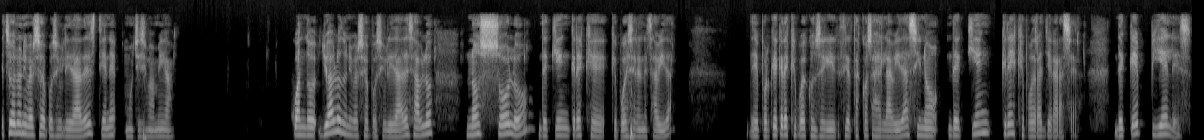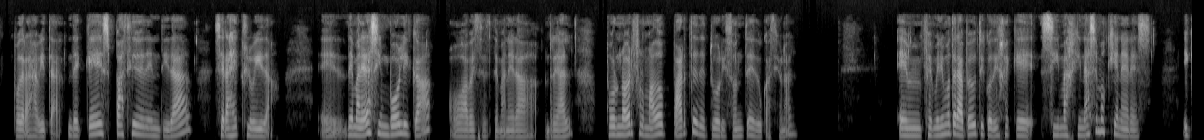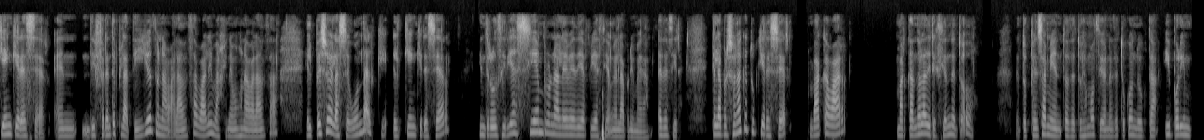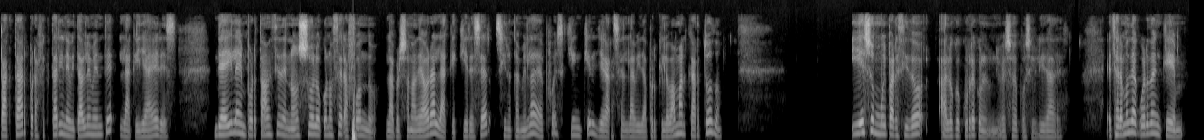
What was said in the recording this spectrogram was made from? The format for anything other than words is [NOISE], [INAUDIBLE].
Esto del universo de posibilidades tiene muchísima amiga. Cuando yo hablo de universo de posibilidades, hablo no solo de quién crees que, que puede ser en esta vida, de por qué crees que puedes conseguir ciertas cosas en la vida, sino de quién crees que podrás llegar a ser, de qué pieles podrás habitar, de qué espacio de identidad serás excluida. Eh, de manera simbólica o a veces de manera real, por no haber formado parte de tu horizonte educacional. En feminismo terapéutico dije que si imaginásemos quién eres y quién quieres ser en diferentes platillos de una balanza, ¿vale? Imaginemos una balanza, el peso de la segunda, el, quién quieres ser, introduciría siempre una leve desviación en la primera. Es decir, que la persona que tú quieres ser va a acabar marcando la dirección de todo de tus pensamientos, de tus emociones, de tu conducta y por impactar, por afectar inevitablemente la que ya eres. De ahí la importancia de no solo conocer a fondo la persona de ahora, la que quiere ser, sino también la de después, quién quiere llegar a ser en la vida, porque lo va a marcar todo. Y eso es muy parecido a lo que ocurre con el universo de posibilidades. Estaremos de acuerdo en que,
